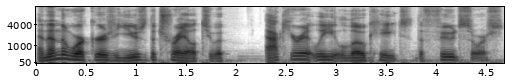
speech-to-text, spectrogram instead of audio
and then the workers use the trail to accurately locate the food source.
